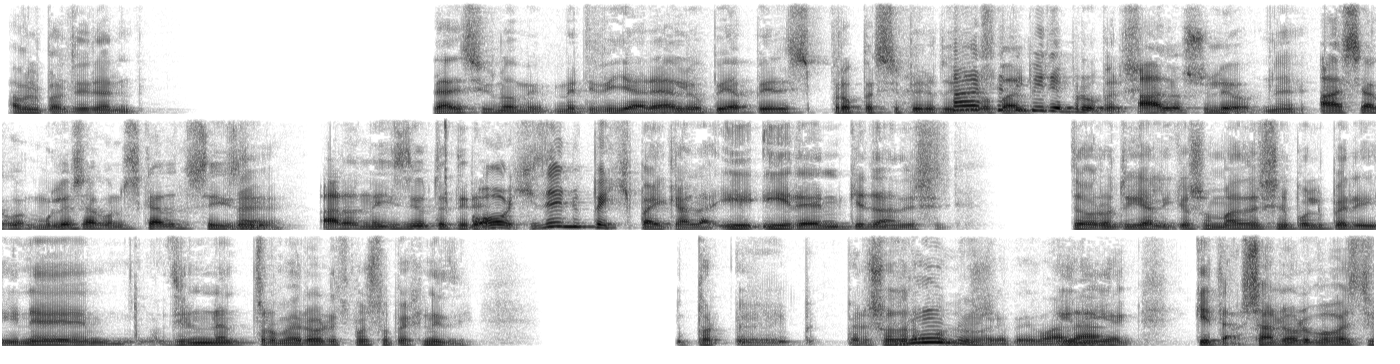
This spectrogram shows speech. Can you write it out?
Άβλεπα τη Ρεν. Δηλαδή, συγγνώμη, με τη Villarreal η οποία πήρε πρόπερση πήρε το Άσε Europa τι πήρε πρόπερση. Άλλο σου λέω. Ναι. Άσε, αγω- μου λες αγωνιστικά δεν τι έχεις Ναι. δει. Άρα δεν έχεις δει ούτε τη Ρεν. Όχι, δεν έχει πάει καλά. Η, η Ρεν, κοίτα να δεις, Θεωρώ ότι οι γαλλικές ομάδες είναι πολύ περί... είναι... δίνουν ένα τρομερό ρυθμό στο παιχνίδι. Προ- ε, Περισσότερο από Δίνουν, όλους. ρε παιδί μου, Είναι αλλά- η- Κοίτα, σαν όνομα βάζει τη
